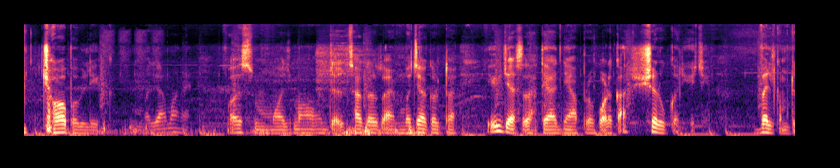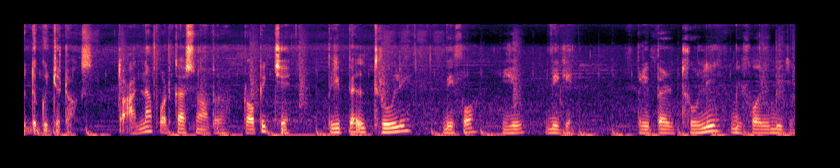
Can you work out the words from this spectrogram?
છો પબ્લિક મજામાં ને? બસ મોજમાં જલસા કરતા હોય, મજા કરતા હોય. એવી જ સાથે આજની આપણો પોડકાસ્ટ શરૂ કરીએ છીએ. Welcome to the Gujar talks તો આજના પોડકાસ્ટનો આપણો ટોપિક છે prepare thoroughly before you begin prepare thoroughly before you begin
